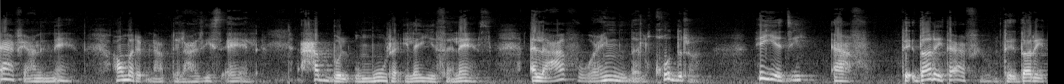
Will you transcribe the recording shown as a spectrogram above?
اعفي عن الناس. عمر بن عبد العزيز قال أحب الأمور إلي ثلاث العفو عند القدرة. هي دي اعفو. تقدري تعفي وتقدري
